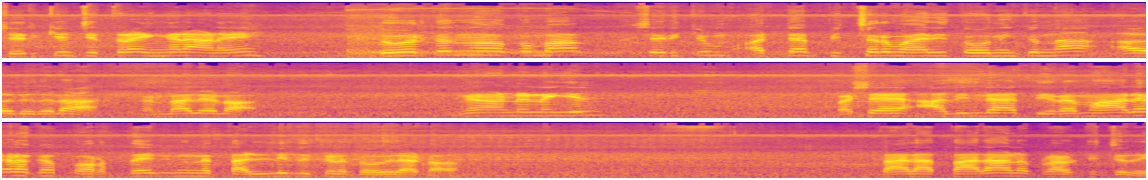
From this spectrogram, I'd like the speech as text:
ശരിക്കും ചിത്രം ഇങ്ങനെയാണ് ദൂരത്തു നിന്ന് നോക്കുമ്പോൾ ശരിക്കും ഒറ്റ പിക്ചർ മാതിരി തോന്നിക്കുന്ന ആ ഒരു ഇതടാ കണ്ടാലേടാ ഇങ്ങനെ കണ്ടിട്ടുണ്ടെങ്കിൽ പക്ഷേ അതിന്റെ ആ തിരമാലകളൊക്കെ പുറത്തേക്ക് ഇങ്ങനെ തള്ളി നിൽക്കുന്ന തോതിലാട്ടോ. തല തല തലാണ് പ്രവർത്തിച്ചത്.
